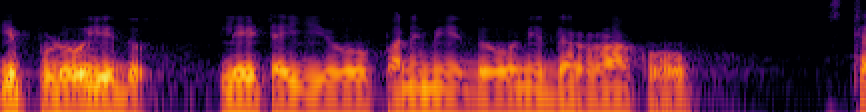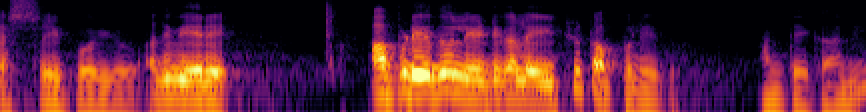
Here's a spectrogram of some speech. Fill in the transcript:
ఎప్పుడో ఏదో లేట్ అయ్యో పని మీదో నిద్ర రాకో స్ట్రెస్ అయిపోయో అది వేరే. అప్పుడు ఏదో లేటుగా లేయచ్చు తప్పలేదు. అంతేకాని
